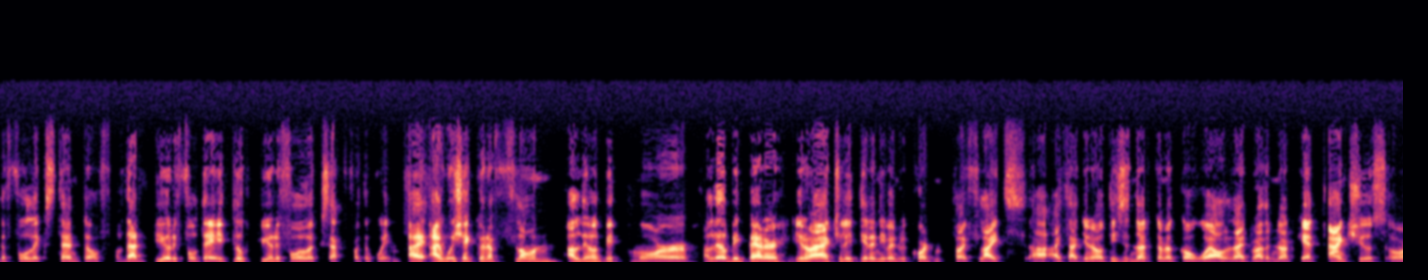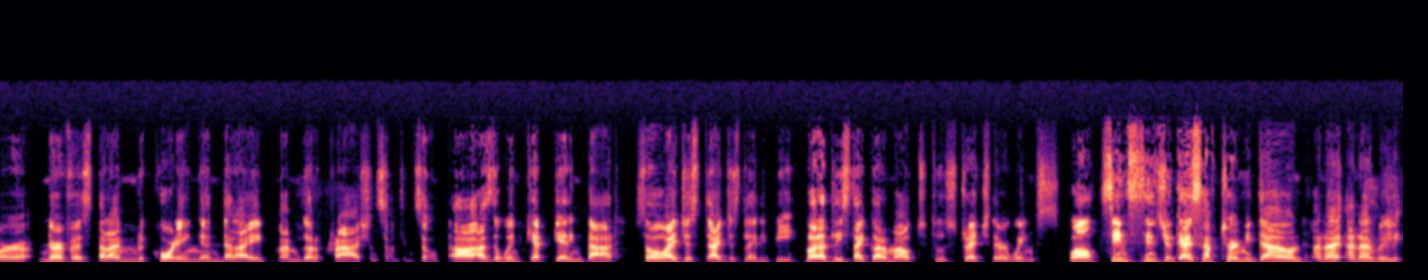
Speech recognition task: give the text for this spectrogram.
the full extent of, of that beautiful day. It looked beautiful except for the wind. I, I wish I could have flown a little bit more, a little bit better. You know, I actually didn't even record my flights. Uh, I thought, you know, this is not going to go well, and I'd rather not get anxious or nervous that I'm recording and that I, I'm going to crash and something. So uh, as the wind kept getting bad. So I just I just let it be. But at least I got them out to stretch their wings. Well, since since you guys have turned me down, and I and I really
